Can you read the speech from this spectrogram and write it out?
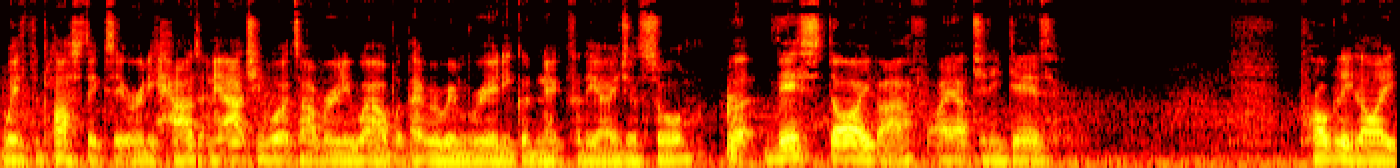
with the plastics it already had and it actually worked out really well but they were in really good nick for the age of the saw but this dye bath i actually did probably like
